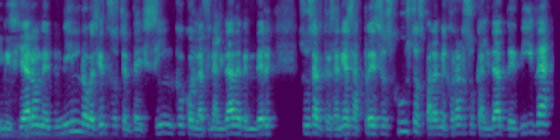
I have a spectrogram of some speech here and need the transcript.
iniciaron en 1985 con la finalidad de vender sus artesanías a precios justos para mejorar su calidad de vida,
